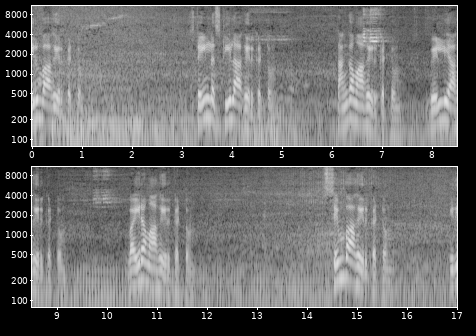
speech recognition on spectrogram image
இரும்பாக இருக்கட்டும் ஸ்டெயின்லெஸ் ஸ்டீலாக இருக்கட்டும் தங்கமாக இருக்கட்டும் வெள்ளியாக இருக்கட்டும் வைரமாக இருக்கட்டும் செம்பாக இருக்கட்டும். இது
